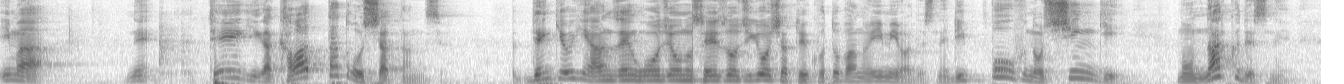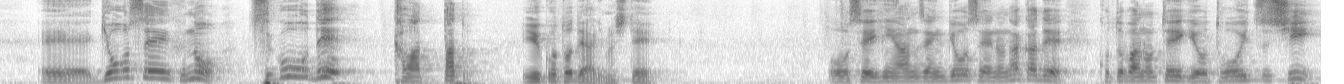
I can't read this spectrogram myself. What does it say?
今、ね、定義が変わったとおっしゃったんですよ。電気用品安全法上の製造事業者という言葉の意味はですね、立法府の審議もなくですね、えー、行政府の都合で変わったということでありまして、製品安全行政の中で言葉の定義を統一し、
